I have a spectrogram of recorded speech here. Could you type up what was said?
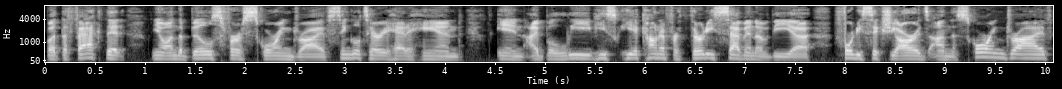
but the fact that, you know, on the Bills' first scoring drive, Singletary had a hand in, I believe he's he accounted for 37 of the uh, 46 yards on the scoring drive.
